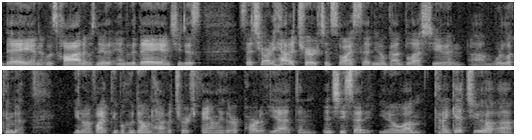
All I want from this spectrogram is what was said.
day, and it was hot, and it was near the end of the day, and she just said she already had a church, and so I said, you know, God bless you, and um, we're looking to, you know, invite people who don't have a church family they're a part of yet, and and she said, you know, um, can I get you a, a,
